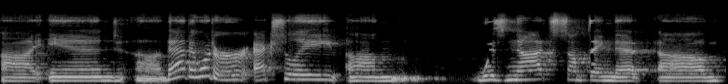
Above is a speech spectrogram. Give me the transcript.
Uh, and uh, that order actually um, was not something that um,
